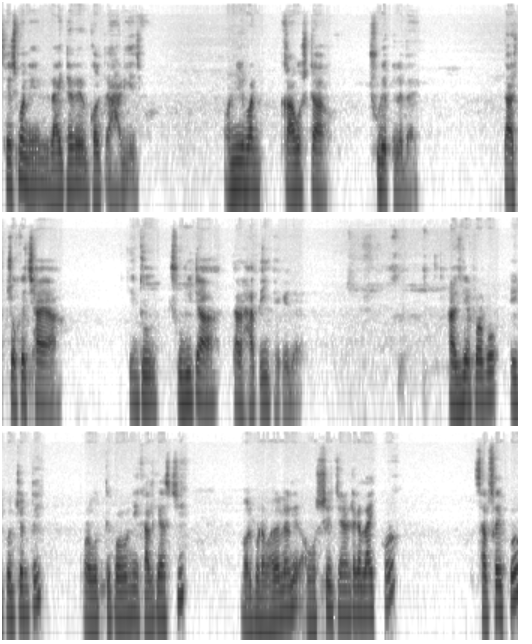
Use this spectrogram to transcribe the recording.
শেষ মানে রাইটারের গল্পে হারিয়ে যাওয়া অনির্বাণ কাগজটা ছুঁড়ে ফেলে দেয়। তার চোখে ছায়া, কিন্তু ছুরিটা তার হাতেই থেকে যায়। আজকের পর্ব এই পর্যন্তই। পরবর্তী পর্ব নিয়ে কালকে আসছি। গল্পটা ভালো লাগলে অবশ্যই চ্যানেলটাকে লাইক করো সাবস্ক্রাইব করো,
